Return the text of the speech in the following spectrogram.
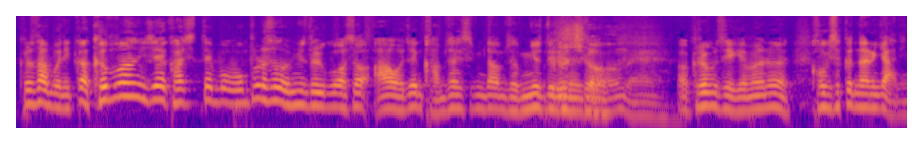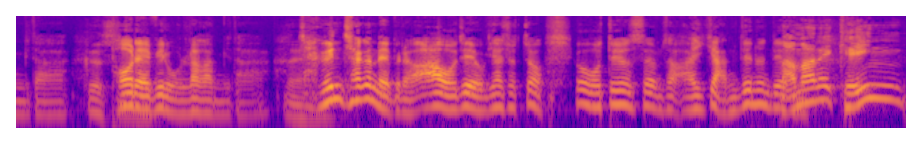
그러다 보니까 그분 이제 갔을 때 뭐 one plus 음료 들고 와서 아 어젠 감사했습니다 하면서 음료 드리면서 그렇죠. 네. 어, 그러면서 얘기하면은 거기서 끝나는 게 아닙니다. 그렇습니다. 더 레벨이 올라갑니다. 네. 차근차근 레벨을 아 어제 여기 하셨죠? 이거 어떠셨어요? 하면서 아 이게 안 되는데요. 나만의 개인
